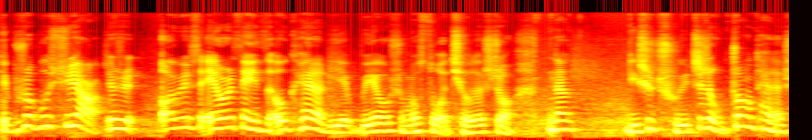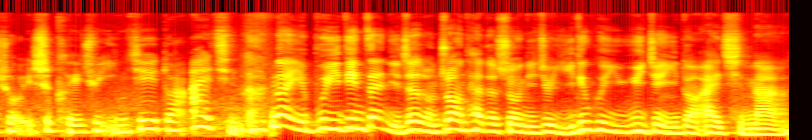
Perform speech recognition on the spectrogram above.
也不是说不需要，就是 obviously everything is okay 了，你也没有什么所求的时候，那你是处于这种状态的时候，也是可以去迎接一段爱情的。那也不一定，在你这种状态的时候，你就一定会遇见一段爱情呐、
